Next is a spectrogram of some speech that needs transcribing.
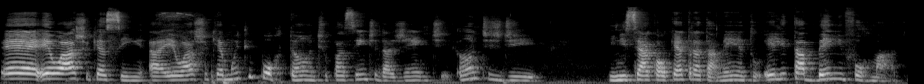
É, eu acho que assim, ah, eu acho que é muito importante o paciente da gente, antes de iniciar qualquer tratamento, ele tá bem informado.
